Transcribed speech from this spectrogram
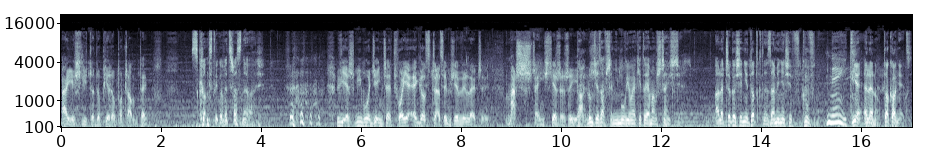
A jeśli to dopiero początek? Skąd ty go wytrzasnęłaś? Wierz mi, młodzieńcze, twoje ego z czasem się wyleczy. Masz szczęście, że żyjesz. Tak, ludzie zawsze mi mówią, jakie to ja mam szczęście. Ale czego się nie dotknę, zamienia się w gówno. Nate! Nie, Eleno, to koniec.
